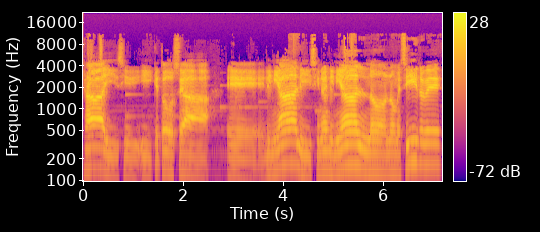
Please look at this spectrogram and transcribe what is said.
ya y, si, y que todo sea eh, lineal y si no es lineal no, no me sirve.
